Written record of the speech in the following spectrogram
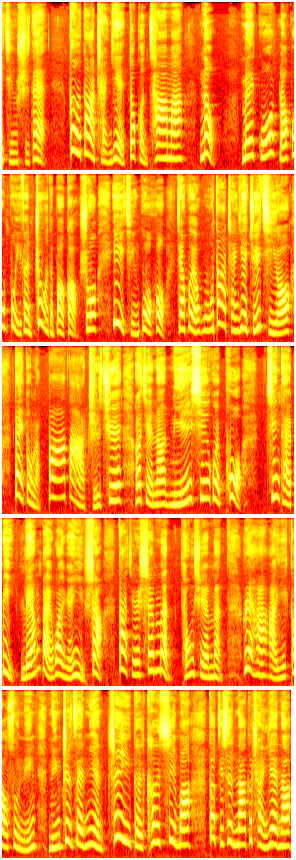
疫情时代，各大产业都很差吗？No。美国劳工部一份重要的报告说，疫情过后将会有五大产业崛起哦，带动了八大职缺，而且呢，年薪会破新台币两百万元以上。大学生们、同学们，瑞涵阿姨告诉您，您正在念这个科系吗？到底是哪个产业呢？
